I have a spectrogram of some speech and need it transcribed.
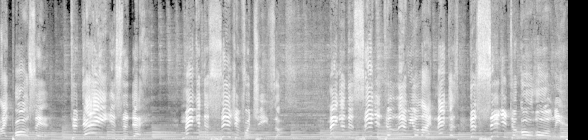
Like Paul said, today is the day. Make a decision for Jesus. Make a decision to live your life. Make a decision to go all in.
